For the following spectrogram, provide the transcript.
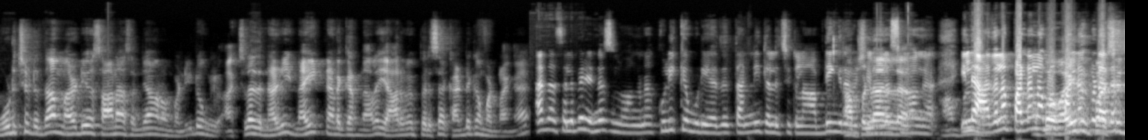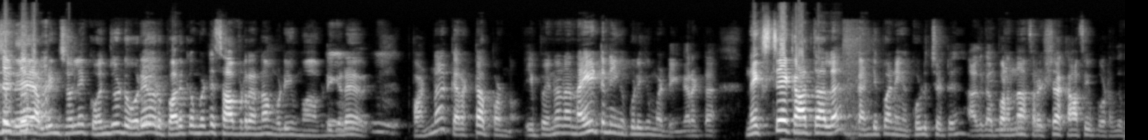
முடிச்சுட்டு தான் மறுபடியும் சானா சந்தியாவனம் பண்ணிட்டு உங்களுக்கு ஆக்சுவலாக இது நடி நைட் நடக்கிறதுனால யாருமே பெருசா கண்டுக்க மாட்டாங்க. அதான் சில பேர் என்ன சொல்லுவாங்கன்னா குளிக்க முடியாது தண்ணி தெளிச்சுக்கலாம் அப்படிங்கிற விஷயம் இல்ல. சொல்லுவாங்க. இல்ல அதெல்லாம் பண்ணலாமா? வயிறு பசிச்சுது அப்படின்னு சொல்லி கொஞ்சோண்டு ஒரே ஒரு பருக்க மட்டும் சாப்பிடுறேன்னா முடியுமா? அப்படி கிடையாது. பண்ணா கரெக்டா பண்ணும். இப்போ என்னன்னா நைட்டு நீங்க குளிக்க மாட்டீங்க கரெக்டா நெக்ஸ்ட் டே காத்தால கண்டிப்பா நீங்க குளிச்சுட்டு அதுக்கப்புறம் தான் ஃப்ரெஷ்ஷா காஃபி போடுறது.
